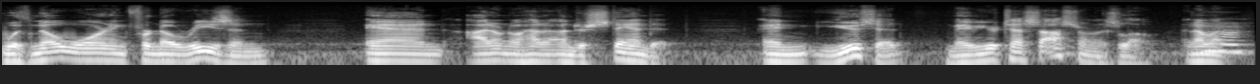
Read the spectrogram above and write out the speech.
with no warning for no reason, and I don't know how to understand it. And you said maybe your testosterone is low, and I'm like, mm-hmm.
